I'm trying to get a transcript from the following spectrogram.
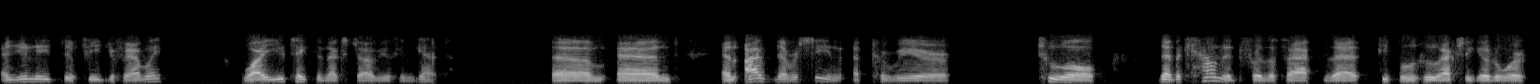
and you need to feed your family, why you take the next job you can get. Um, and and I've never seen a career tool that accounted for the fact that people who actually go to work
